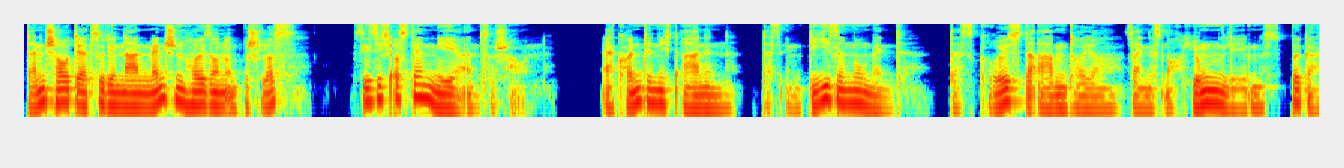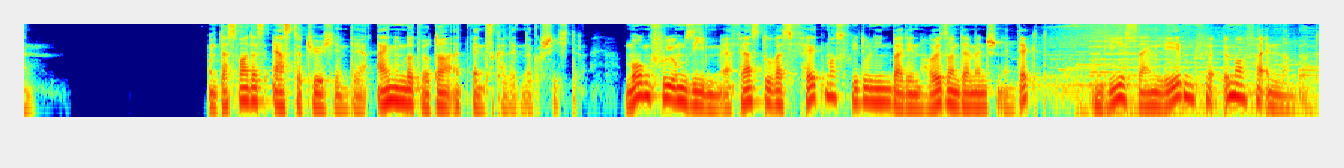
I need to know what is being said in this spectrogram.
Dann schaute er zu den nahen Menschenhäusern und beschloss, sie sich aus der Nähe anzuschauen. Er konnte nicht ahnen, dass in diesem Moment das größte Abenteuer seines noch jungen Lebens begann. Und das war das erste Türchen der 100 Wörter Adventskalendergeschichte. Morgen früh um sieben erfährst du, was Feldmaus Fridolin bei den Häusern der Menschen entdeckt und wie es sein Leben für immer verändern wird.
